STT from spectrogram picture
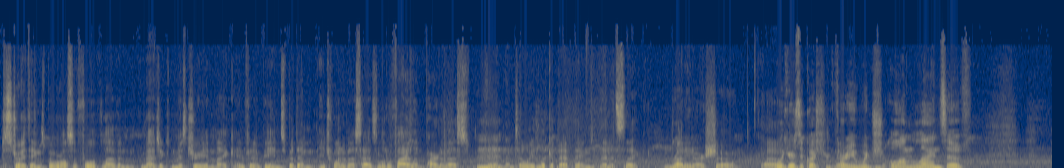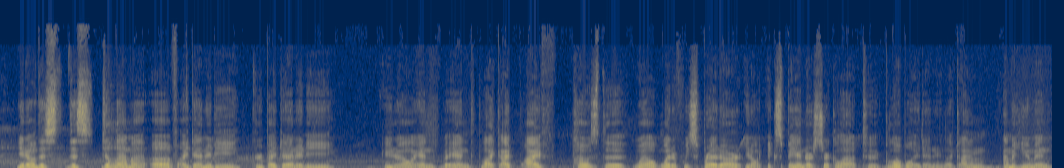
destroy things, but we're also full of love and magic and mystery and like infinite beings. But then each one of us has a little violent part of us, Mm. and until we look at that thing, then it's like running our show. Um, well here's a question for you which mhm. along the lines of you know this this dilemma of identity group identity you know and and like i i posed the well what if we spread our you know expand our circle out to global identity like i'm i'm a human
